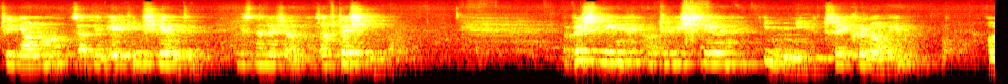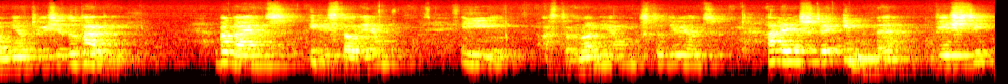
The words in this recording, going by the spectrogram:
czyniono za tym wielkim świętym. Nie znaleziono, za wcześnie. Wyszli oczywiście inni trzej królowie. Oni oczywiście dotarli, badając i historię, i astronomię studiując, ale jeszcze inne wieści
